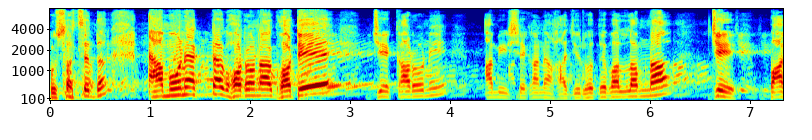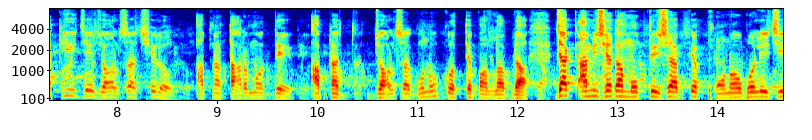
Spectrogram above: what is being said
বুঝতে পারছেন না? এমন একটা ঘটনা ঘটে যে কারণে আমি সেখানে হাজির হতে পারলাম না। যে বাকি যে জলসা ছিল, আপনার তার মধ্যে আপনার জলসাগুলো করতে পারলাম না। যাক, আমি সেটা মুফতি সাহেবকে ফোনও বলেছি,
